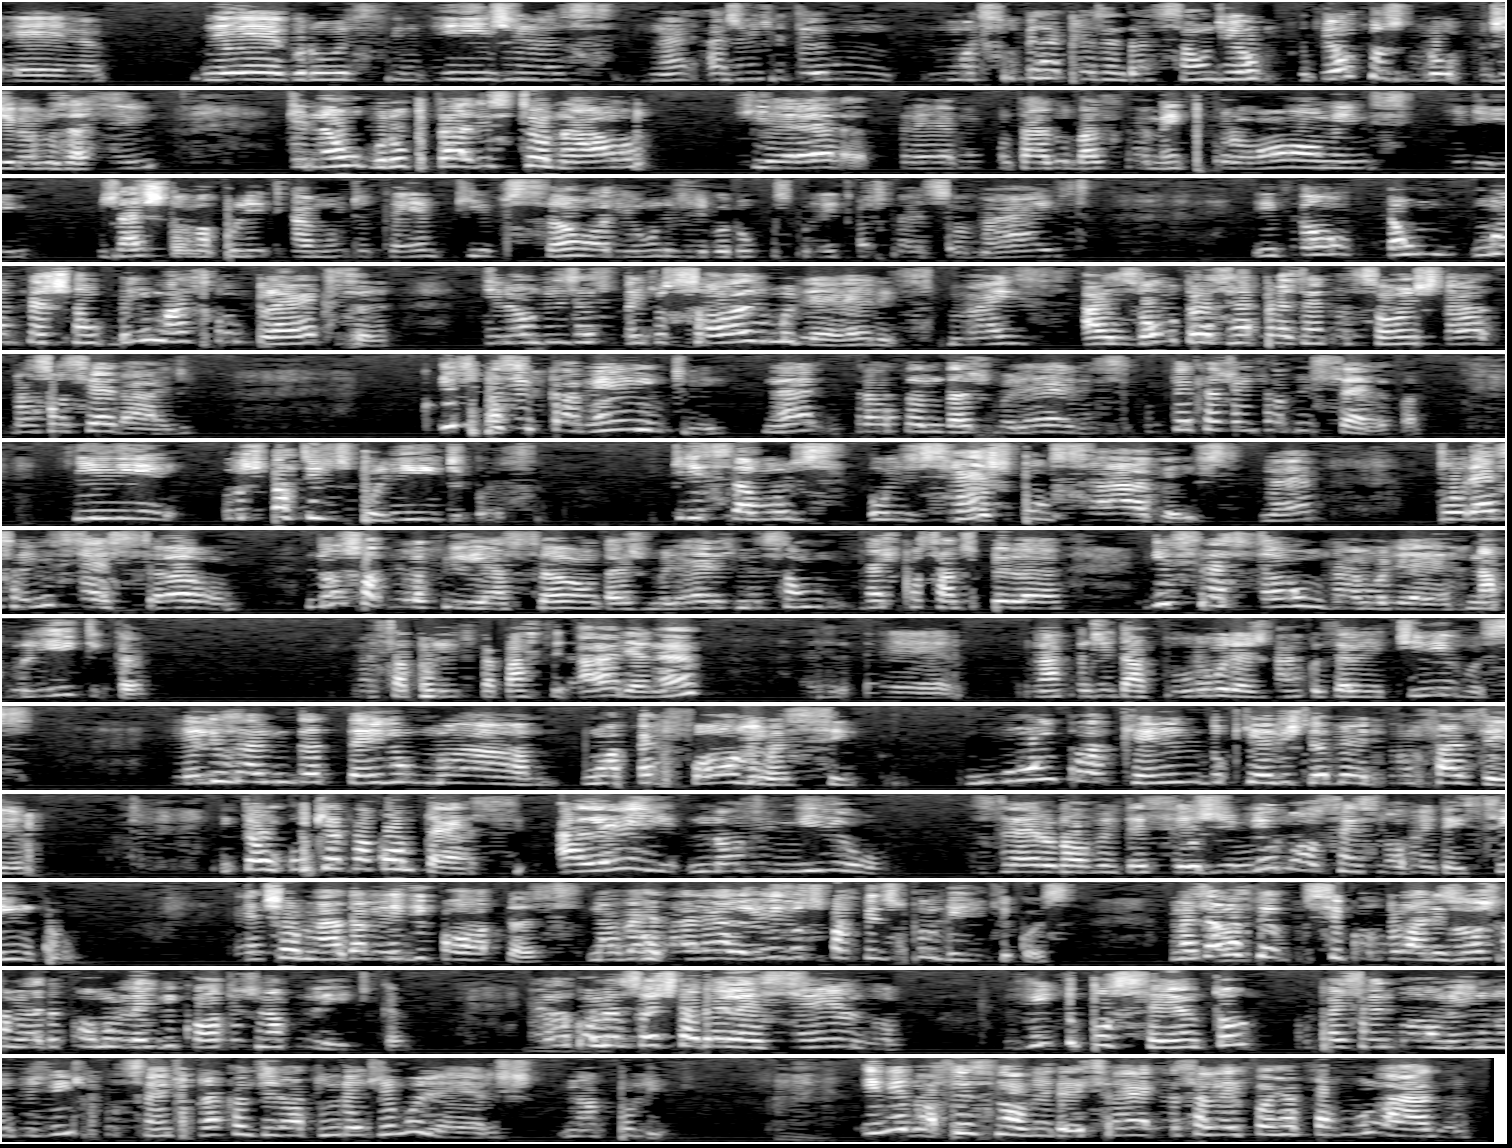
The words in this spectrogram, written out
é, negros, indígenas, né? A gente tem um, uma subrepresentação de, de outros grupos, digamos assim, que não o grupo tradicional, que é, é montado basicamente por homens que já estão na política há muito tempo, que são oriundos de grupos políticos tradicionais. Então, é um, uma questão bem mais complexa, que não diz respeito só às mulheres, mas às outras representações da, da sociedade. Especificamente, né, tratando das mulheres, o que, que a gente observa? Que os partidos políticos, que são os, os responsáveis né, por essa inserção, não só pela filiação das mulheres, mas são responsáveis pela inserção da mulher na política, nessa política partidária, né? É, na candidatura, cargos eletivos, eles ainda têm uma, uma performance muito aquém do que eles deveriam fazer. Então, o que é que acontece? A Lei 9.096 de 1995, é chamada lei de cotas. Na verdade, é a lei dos partidos políticos. Mas ela se popularizou chamada como lei de cotas na política. Ela começou estabelecendo 20%, o percentual mínimo de 20% para candidatura de mulheres na política. Em 1997, essa lei foi reformulada.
